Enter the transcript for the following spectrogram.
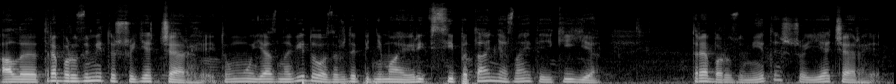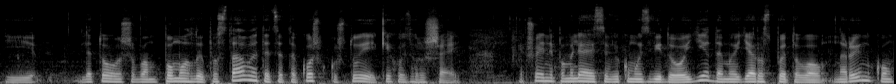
Але треба розуміти, що є черги. І тому я на відео завжди піднімаю всі питання, знаєте, які є. Треба розуміти, що є черги. І для того, щоб вам помогли поставити, це також коштує якихось грошей. Якщо я не помиляюся, в якомусь відео є, де я розпитував на ринку,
